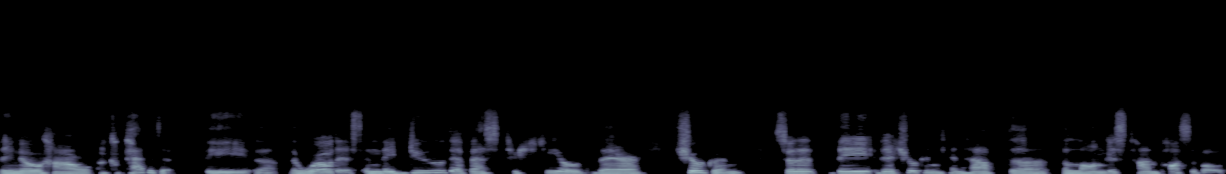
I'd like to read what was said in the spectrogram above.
they know how competitive the, uh, the world is, and they do their best to shield their children so that they their children can have the, the longest time possible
